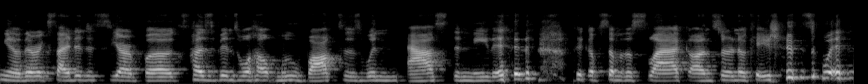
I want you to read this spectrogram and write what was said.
You know, they're excited to see our books. Husbands will help move boxes when asked and needed, pick up some of the slack on certain occasions when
